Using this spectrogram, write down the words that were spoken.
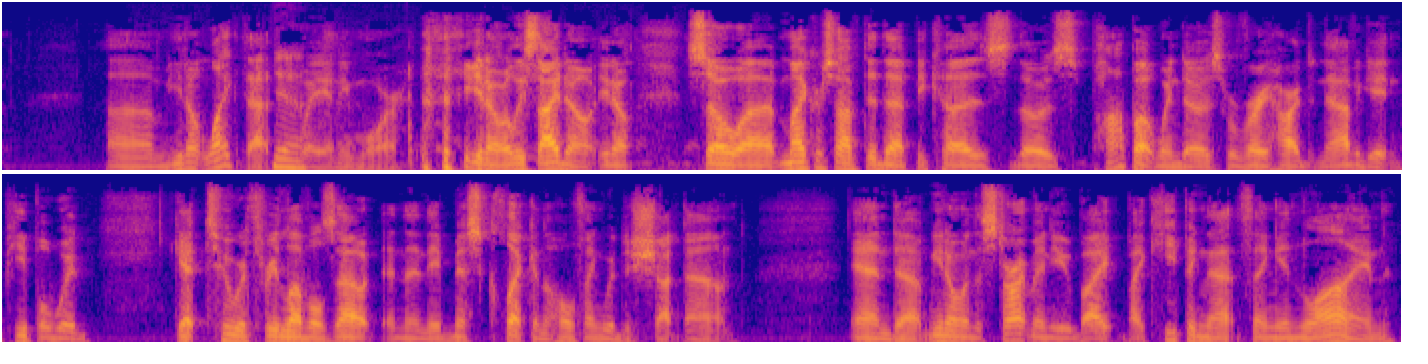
um, you don't like that yeah. way anymore. you know, at least I don't. You know, so uh, Microsoft did that because those pop-up windows were very hard to navigate, and people would get two or three levels out, and then they'd misclick, and the whole thing would just shut down. And uh, you know, in the start menu, by by keeping that thing in line,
